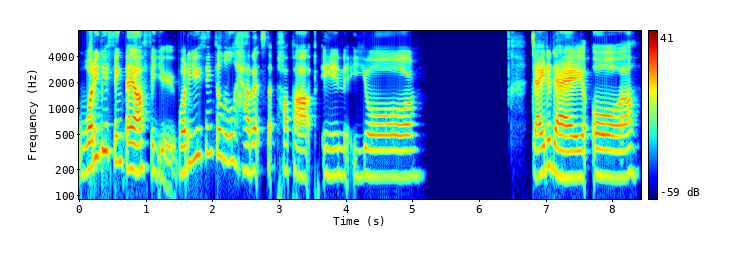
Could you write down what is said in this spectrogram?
what do you think they are for you? What do you think the little habits that pop up in your day to day or,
